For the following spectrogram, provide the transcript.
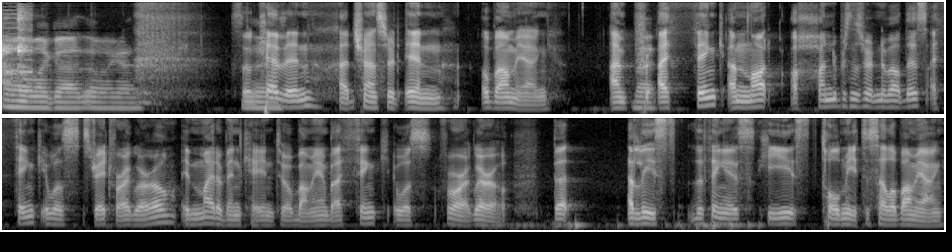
Oh my god! Oh my god! So Kevin had transferred in Aubameyang. I'm pr- right. I think I'm not hundred percent certain about this. I think it was straight for Aguero. It might have been Kane to Aubameyang, but I think it was for Aguero. But at least the thing is, he told me to sell Aubameyang,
